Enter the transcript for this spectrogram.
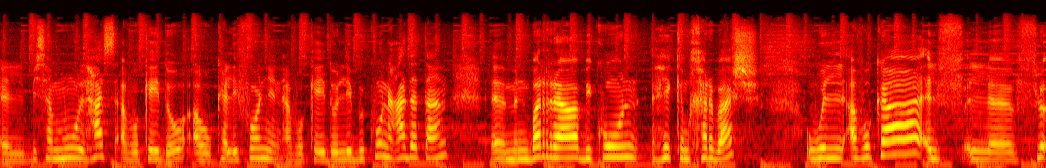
اللي بيسموه ال Hass avocado أو Californian avocado اللي بيكون عادة آه، من برا بيكون هيك مخربش. والأفوكا الف... الفلو...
